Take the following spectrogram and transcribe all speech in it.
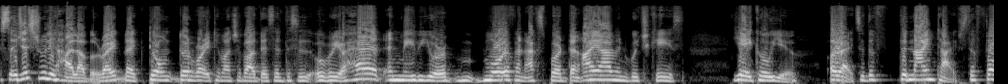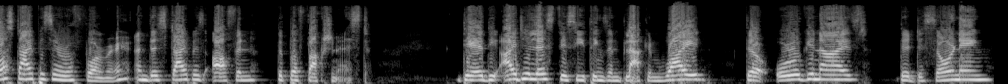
So just really high level, right? Like don't, don't worry too much about this if this is over your head and maybe you're more of an expert than I am, in which case, yay, go you. All right. So the, the nine types. The first type is a reformer and this type is often the perfectionist. They're the idealist. They see things in black and white. They're organized. They're discerning.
